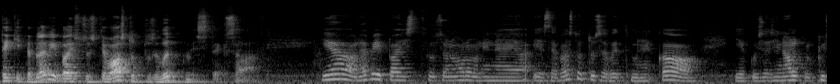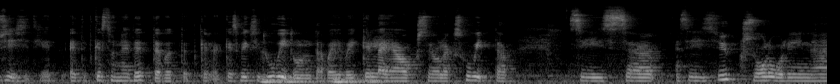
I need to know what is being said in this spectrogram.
tekitab läbipaistvust ja vastutuse võtmist, eks ole ja läbipaistvus on oluline ja, ja see vastutuse võtmine ka. ja kui sa siin algul küsisidki, et, et, et kes on need ettevõtted, kelle, kes võiksid huvi tunda või, või kelle jaoks see oleks huvitav siis, siis üks oluline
